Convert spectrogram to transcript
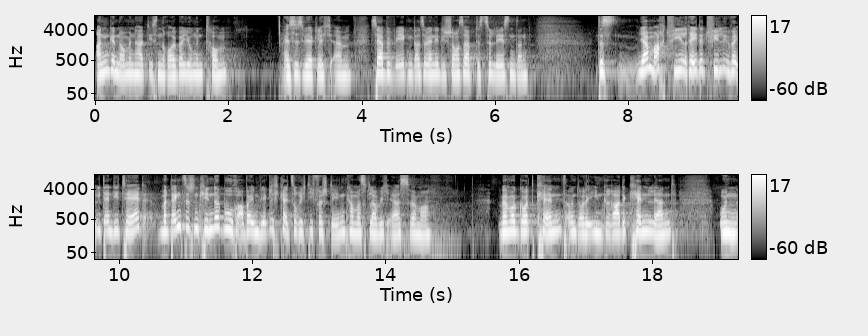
angenommen hat, diesen Räuberjungen Tom. Es ist wirklich ähm, sehr bewegend. Also wenn ihr die Chance habt, das zu lesen, dann das ja, macht viel, redet viel über Identität. Man denkt, es ist ein Kinderbuch, aber in Wirklichkeit so richtig verstehen kann man es, glaube ich, erst, wenn man, wenn man Gott kennt und oder ihn gerade kennenlernt und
